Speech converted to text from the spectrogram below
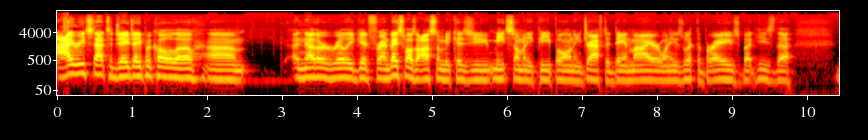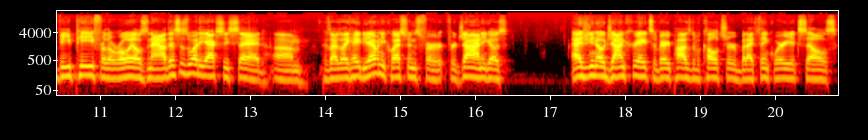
I reached out to JJ Picollo, um, another really good friend. Baseball's awesome because you meet so many people, and he drafted Dan Meyer when he was with the Braves, but he's the VP for the Royals now. This is what he actually said because um, I was like, "Hey, do you have any questions for for John?" He goes as you know, John creates a very positive culture, but I think where he excels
